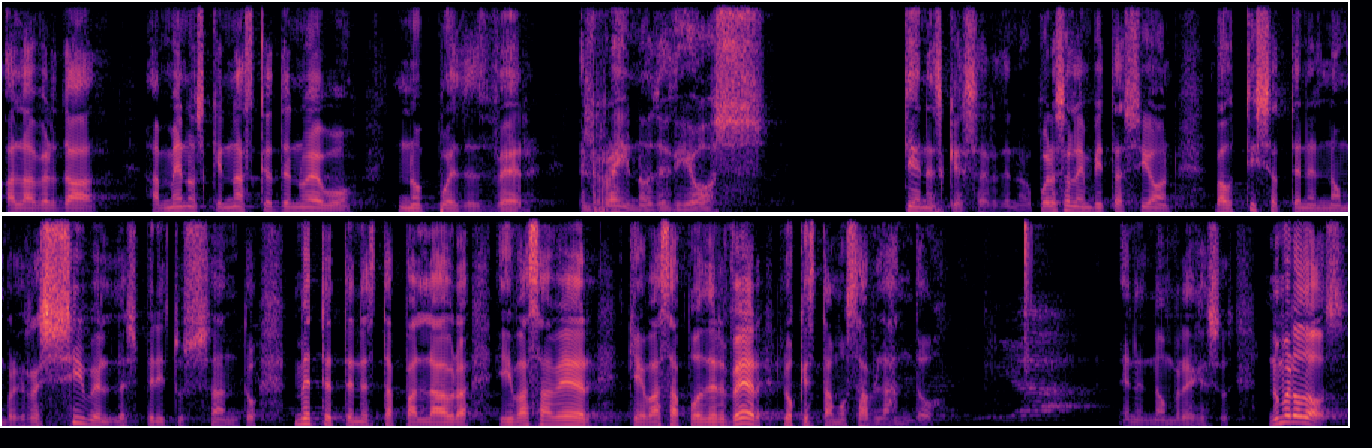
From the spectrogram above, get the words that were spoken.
a la verdad, a menos que nazcas de nuevo, no puedes ver el reino de Dios. Tienes que ser de nuevo. Por eso la invitación, bautízate en el nombre, recibe el Espíritu Santo, métete en esta palabra y vas a ver que vas a poder ver lo que estamos hablando. En el nombre de Jesús. Número dos,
